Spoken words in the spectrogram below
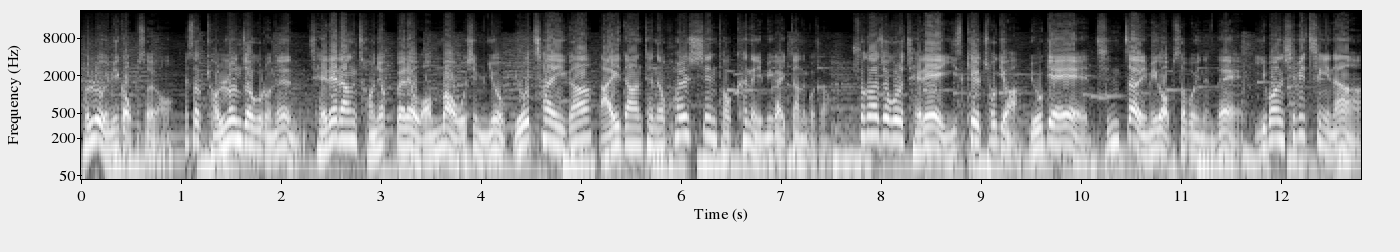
별로 의미가 없어요. 그래서 결론적으로는 제레랑 전역벨의 원마 56, 요 차이가 나이다한테는 훨씬 더 큰 의미가 있다는 거죠. 추가적으로 제레의 2스킬 초기화, 요게 진짜 의미가 없어 보이는데 이번 12층이나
